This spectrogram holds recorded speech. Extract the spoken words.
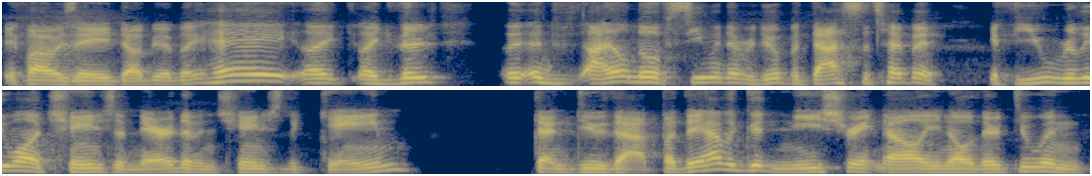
if I was AEW, I'd be like, hey, like like there's and I don't know if C would ever do it, but that's the type of if you really want to change the narrative and change the game, then do that. But they have a good niche right now. You know, they're doing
